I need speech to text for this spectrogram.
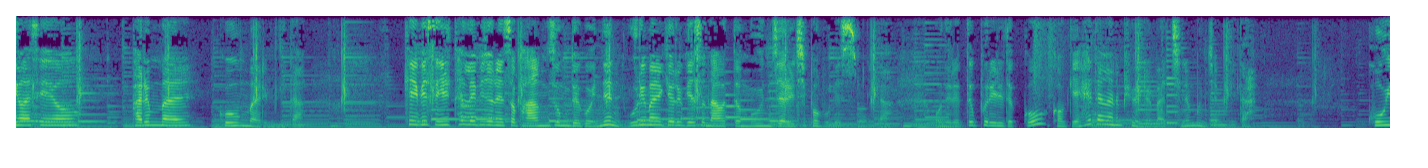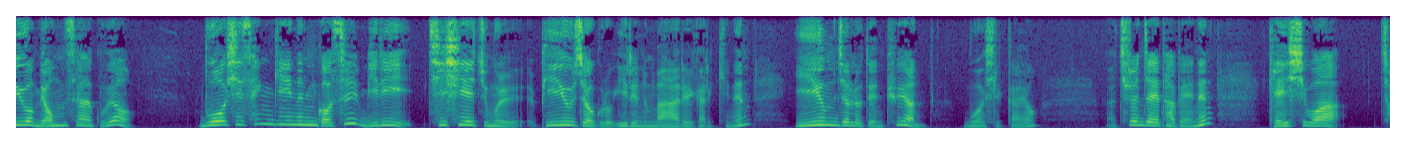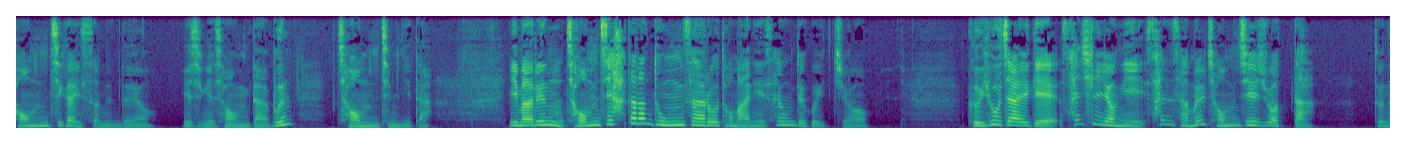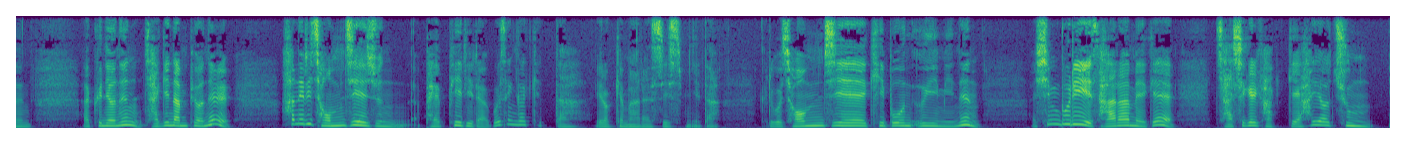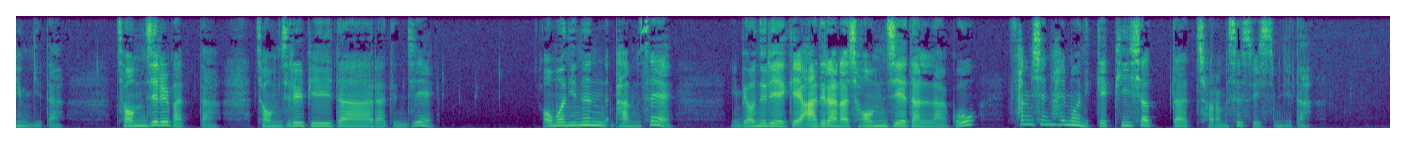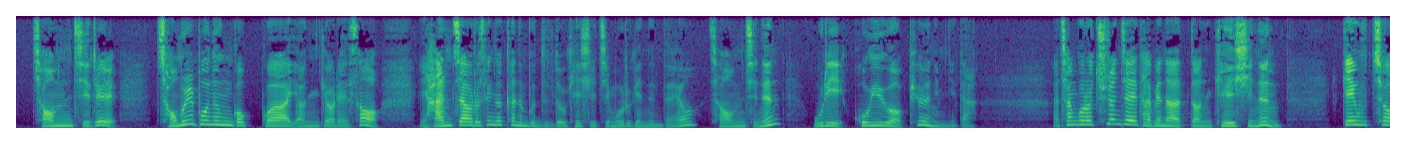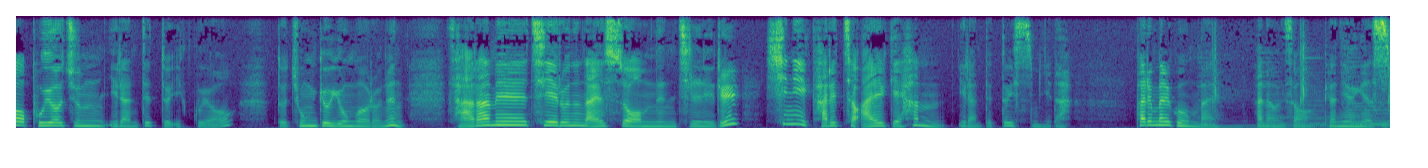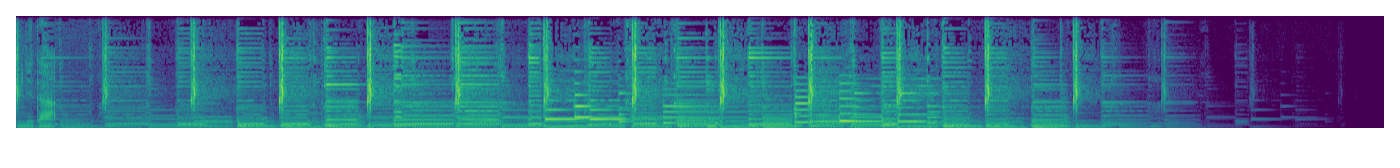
안녕하세요. 바른말, 고운말입니다. KBS 1텔레비전에서 방송되고 있는 우리말 겨루기에서 나왔던 문제를 짚어보겠습니다. 오늘의 뜻풀이를 듣고 거기에 해당하는 표현을 맞히는 문제입니다. 고유어 명사고요. 무엇이 생기는 것을 미리 지시해 줌을 비유적으로 이르는 말을 가리키는 이음절로 된 표현 무엇일까요? 아, 출연자의 답에는 개시와 점지가 있었는데요. 이 중에 정답은 점지입니다. 이 말은 점지하다란 동사로 더 많이 사용되고 있죠. 그 효자에게 산신령이 산삼을 점지해 주었다. 또는 아, 그녀는 자기 남편을 하늘이 점지해 준 배필이라고 생각했다. 이렇게 말할 수 있습니다. 그리고 점지의 기본 의미는 신불이 사람에게 자식을 갖게 하여 줌입니다. 점지를 받다, 점지를 빌다라든지 어머니는 밤새 며느리에게 아들 하나 점지해달라고 삼신 할머니께 비셨다처럼 쓸 수 있습니다. 점지를 점을 보는 것과 연결해서 한자어로 생각하는 분들도 계실지 모르겠는데요. 점지는 우리 고유어 표현입니다. 참고로 출연자의 답에 나왔던 계시는 깨우쳐 보여줌이란 뜻도 있고요. 또 종교 용어로는 사람의 지혜로는 알 수 없는 진리를 신이 가르쳐 알게 함이란 뜻도 있습니다. 바른말 고운말 아나운서 변희영이었습니다.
